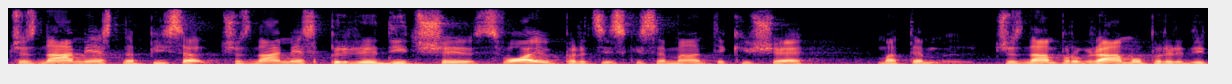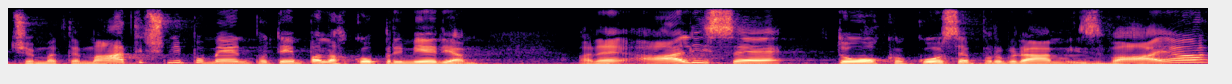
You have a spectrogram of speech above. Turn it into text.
če znam jaz napisati, če znam jaz prirediti še svoji operacijski semantiki, še matem, če znam programu prirediti še matematični pomen, potem pa lahko primerjam, ali se to, kako se program izvaja,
